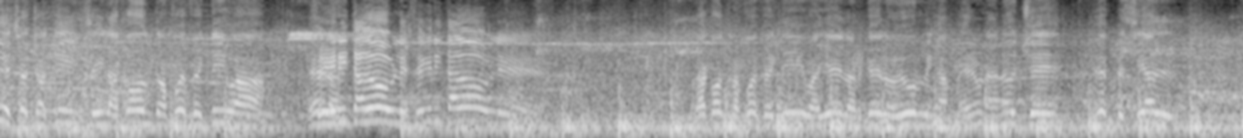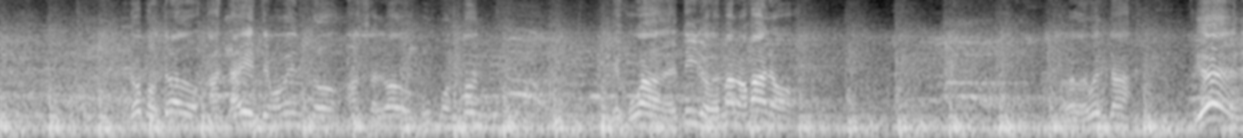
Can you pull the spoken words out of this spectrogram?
18 a 15 y la contra fue efectiva. Se grita doble, se grita doble. La contra fue efectiva y el arquero de Hurlingham en una noche especial lo ha mostrado hasta este momento. Han salvado un montón de jugadas, de tiros, de mano a mano. A ver de vuelta. Bien,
